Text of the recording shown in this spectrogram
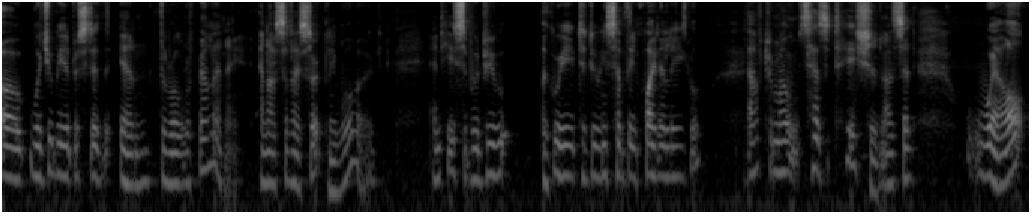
oh, Would you be interested in the role of Melanie? And I said, I certainly would. And he said, Would you agree to doing something quite illegal? After a moment's hesitation, I said, Well,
